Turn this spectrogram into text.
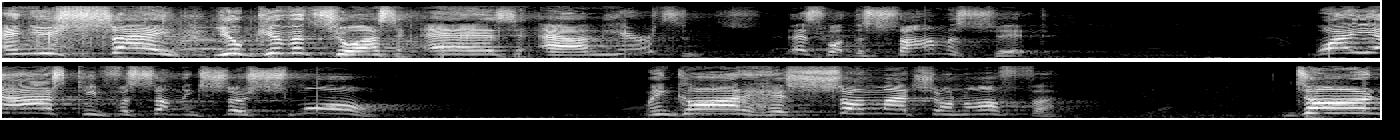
and you say you'll give it to us as our inheritance. That's what the psalmist said. Why are you asking for something so small when God has so much on offer? Don't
